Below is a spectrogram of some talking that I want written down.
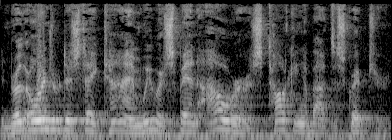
And Brother Orange would just take time. We would spend hours talking about the scriptures.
